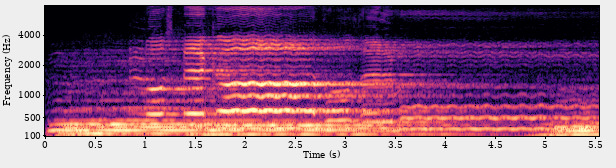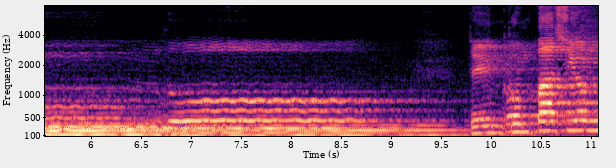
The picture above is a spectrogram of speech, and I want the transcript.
Los pecados del mundo. ten compasión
